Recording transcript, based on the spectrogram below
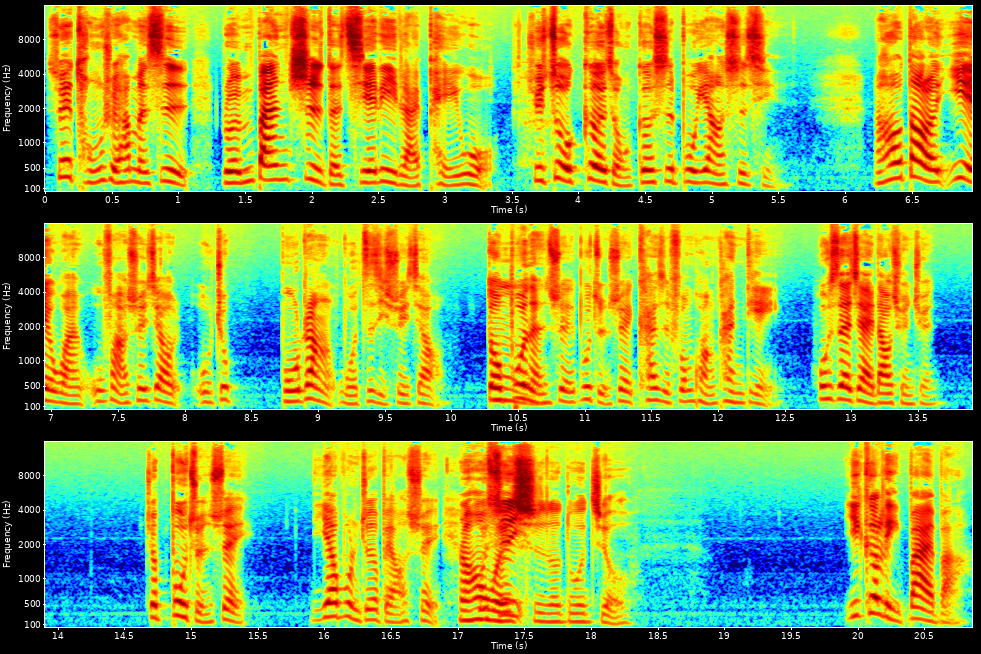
所以同学他们是轮班制的接力来陪我去做各种各式不一样的事情。然后到了夜晚无法睡觉，我就不让我自己睡觉，都不能睡，不准睡，开始疯狂看电影，或是在家里绕圈圈，就不准睡。你要不你就不要睡，然后维持了多久？一个礼拜吧，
